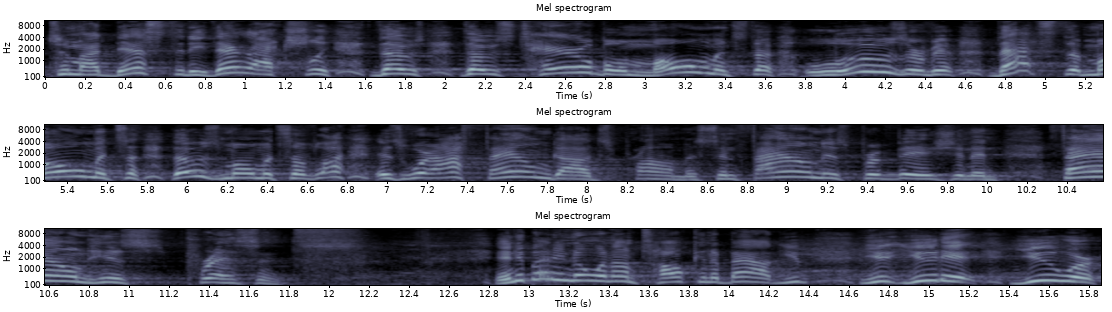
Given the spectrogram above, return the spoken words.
to my destiny. They're actually those, those terrible moments, the loser, that's the moments, those moments of life is where I found God's promise and found His provision and found His presence. Anybody know what I'm talking about? You, you, you, did, you, were,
